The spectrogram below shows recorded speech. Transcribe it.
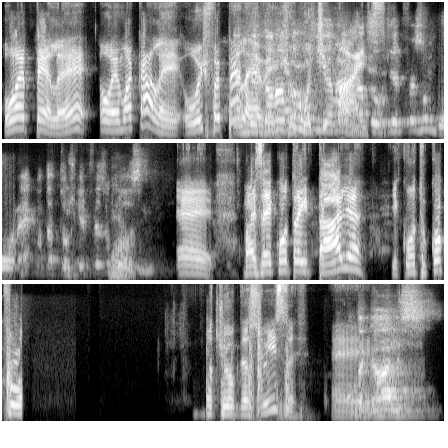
ou é Pelé ou é Macalé. Hoje foi Pelé, velho. Jogou Turquia, demais. Na Turquia ele fez um gol, né? Contra a Turquia ele fez um golzinho. É, mas aí contra a Itália e contra o foi? outro jogo da Suíça? É... Contra Gales.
